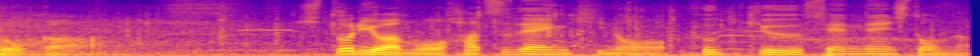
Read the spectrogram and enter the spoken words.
そうか。一人はもう発電機の復旧専念しとんな。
